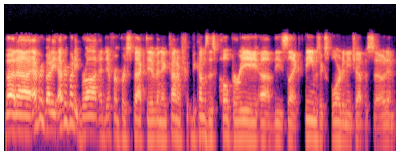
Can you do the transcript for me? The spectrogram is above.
but uh, everybody everybody brought a different perspective, and it kind of becomes this potpourri of these like themes explored in each episode. And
